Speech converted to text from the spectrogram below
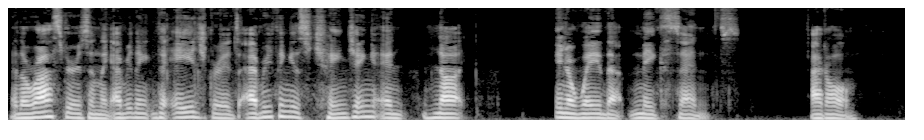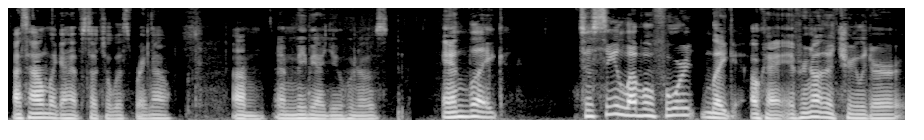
and the rosters and like everything, the age grids, everything is changing and not in a way that makes sense at all. I sound like I have such a list right now. Um, and maybe I do, who knows. And like, to see level 4, like, okay, if you're not a cheerleader,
